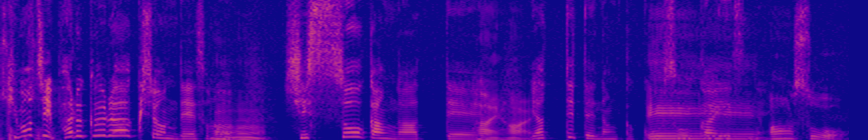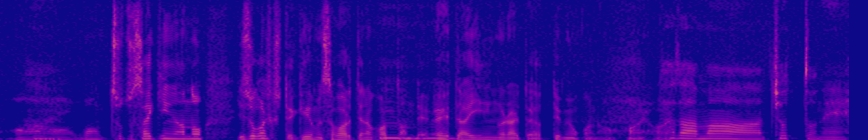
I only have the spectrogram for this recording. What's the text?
気持ちいいパルクールアクションでその、疾走感があって、はいはい。やっててなんかこう爽快ですね、えーああそう。あー、まあちょっと最近あの忙しくてゲーム触れてなかったんで、うんうんえーダイイングライトやってみようかな。はいはい。ただまあちょっとね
